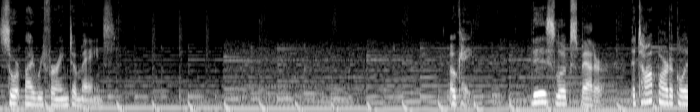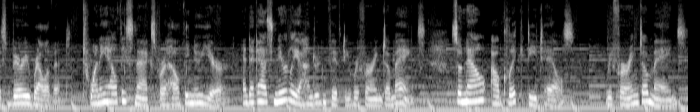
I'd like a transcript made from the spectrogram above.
sort by referring domains. Okay, this looks better. The top article is very relevant 20 healthy snacks for a healthy new year, and it has nearly 150 referring domains. So now I'll click Details, Referring Domains,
